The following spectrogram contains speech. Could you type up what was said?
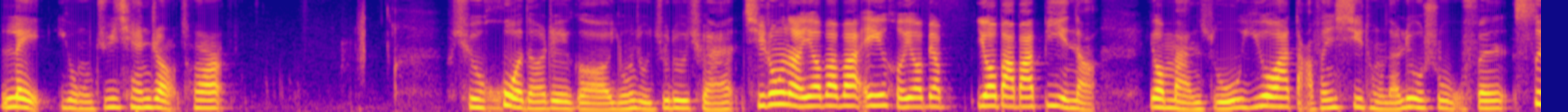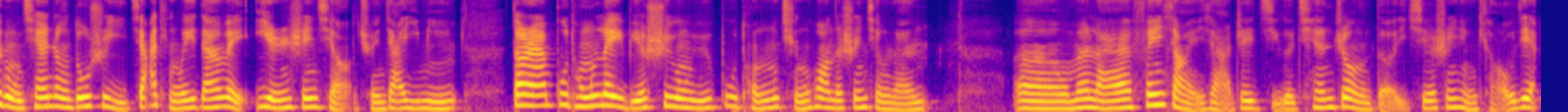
类永居签证，从而去获得这个永久居留权。其中呢，幺八八 A 和幺八幺八八 B 呢。要满足 UR 打分系统的六十五分，四种签证都是以家庭为单位，一人申请，全家移民。当然，不同类别适用于不同情况的申请人。嗯，我们来分享一下这几个签证的一些申请条件。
